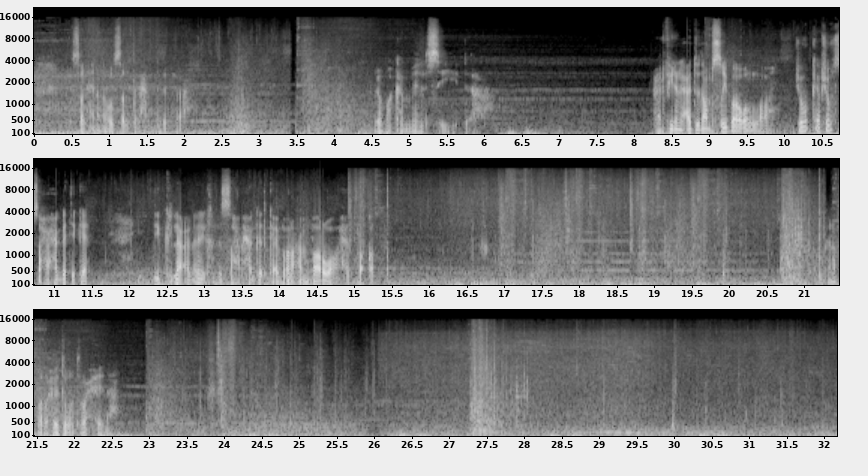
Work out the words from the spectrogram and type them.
توصل هنا وصلت الحمد لله. يوم اكمل سيدة. عارفين العدو ذا مصيبة؟ والله. شوفوا كيف شوفوا الصحة حقتي كيف يديك لا يخلي الصحة حقتك عبارة عن بار واحد فقط. أنا أبغى أروح تبغى تروح هنا.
